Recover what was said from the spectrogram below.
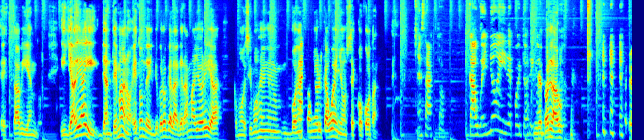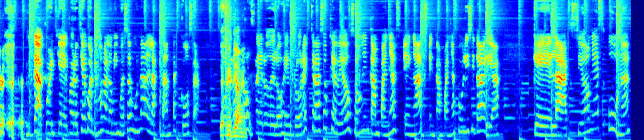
está viendo. Y ya de ahí, de antemano, es donde yo creo que la gran mayoría, como decimos en buen español cagüeño, se cocotan. Exacto. Cagüeño y de Puerto Rico. Y de todos lados. Mira, porque, pero es que volvemos a lo mismo, eso es una de las tantas cosas. Definitivamente. pero de los errores crasos que veo son en campañas, en ads, en campañas publicitarias, que la acción es una,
